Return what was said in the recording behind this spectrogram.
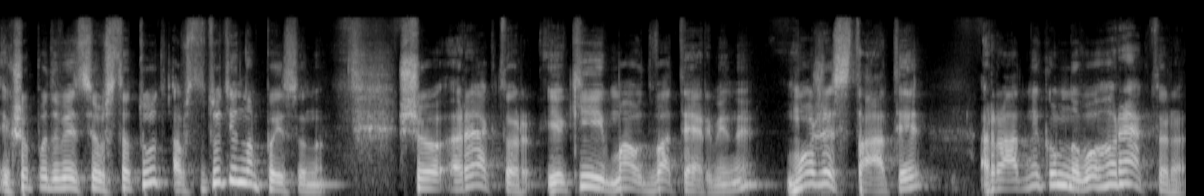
Якщо подивитися в статут, а в статуті написано, що ректор, який мав два терміни, може стати радником нового ректора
